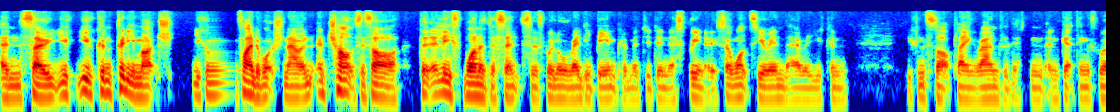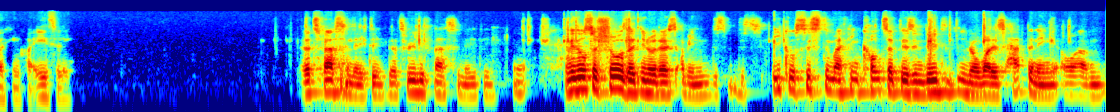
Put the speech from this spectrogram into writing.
and so you, you can pretty much, you can find a watch now and, and, chances are that at least one of the sensors will already be implemented in Espruino. So once you're in there, and you can, you can start playing around with it and, and get things working quite easily. That's fascinating. That's really fascinating. Yeah. And it also shows that, you know, there's, I mean, this, this ecosystem, I think concept is indeed, you know, what is happening um,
